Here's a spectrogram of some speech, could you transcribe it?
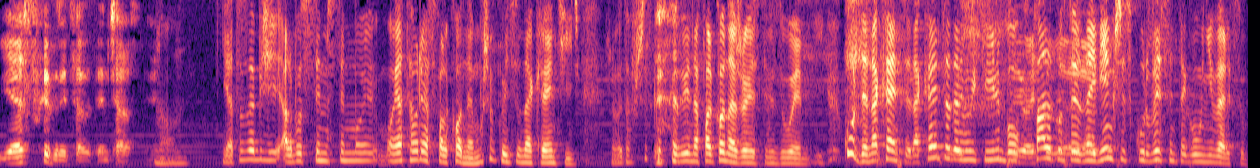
jest hydry cały ten czas. Nie? No. Ja to zrobić, albo z tym, z tym moja teoria z Falconem, muszę w końcu nakręcić, żeby to wszystko wskazuje na Falcona, że on jest tym złym. I, kurde, nakręcę, nakręcę ten mój film, bo Falcon to jest największy skurwysyn tego uniwersum.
